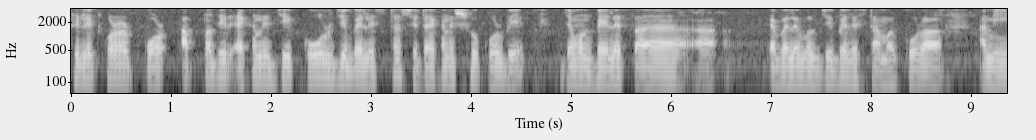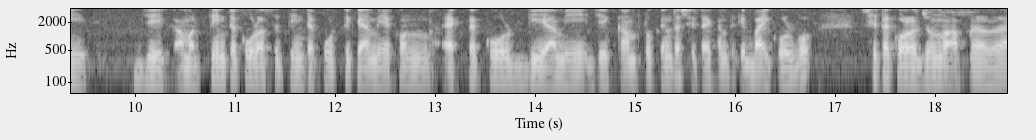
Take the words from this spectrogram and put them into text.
সিলেক্ট করার পর আপনাদের এখানে যে কোর যে ব্যালেন্সটা সেটা এখানে শো করবে। যেমন ব্যালেন্স অ্যাভেলেবল যে ব্যালেন্সটা আমার কোরা আমি যে আমার তিনটা কোর আছে, তিনটা কোর থেকে আমি এখন একটা কোর দিয়ে আমি যে কাম টোকেনটা সেটা এখান থেকে বাই করব। সেটা করার জন্য আপনারা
